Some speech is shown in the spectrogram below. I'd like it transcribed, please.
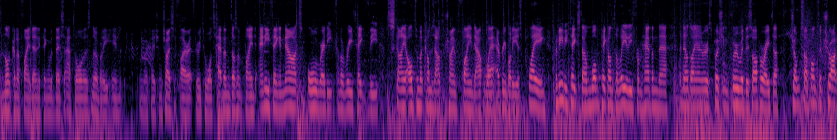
I'm not going to find anything with this at all. There's nobody in the location. Tries to fire it through towards heaven. Doesn't find anything. And now it's all ready for the retake. The Skye Ultimate comes out to try and find out where everybody is playing. Panini takes down one pick onto Lily from heaven there. And now Diana is pushing through with this operator. Jumps up onto truck.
